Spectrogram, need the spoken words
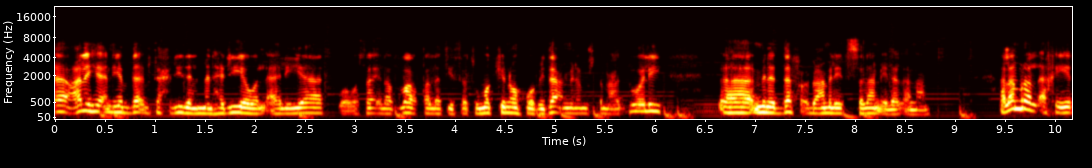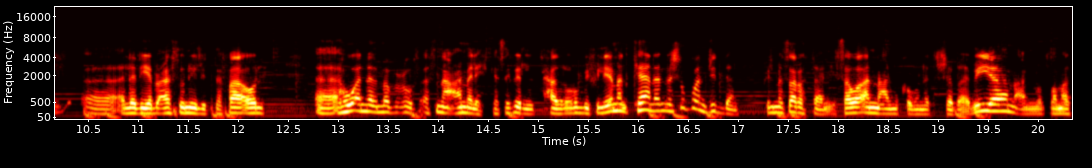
عليه أن يبدأ بتحديد المنهجية والآليات ووسائل الضغط التي ستمكنه وبدعم من المجتمع الدولي آه، من الدفع بعملية السلام إلى الأمام. الأمر الأخير آه، الذي يبعثني للتفاؤل آه، هو أن المبعوث أثناء عمله كسفير الاتحاد الأوروبي في اليمن كان نشطا جدا في المسار الثاني سواء مع المكونات الشبابية مع المنظمات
